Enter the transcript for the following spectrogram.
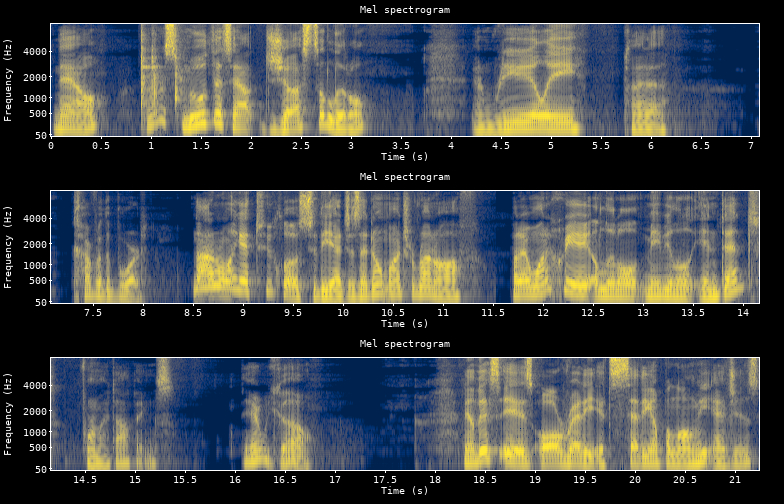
Now, I'm going to smooth this out just a little and really kind of cover the board. Want to get too close to the edges. I don't want to run off, but I want to create a little, maybe a little indent for my toppings. There we go. Now this is already, it's setting up along the edges,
